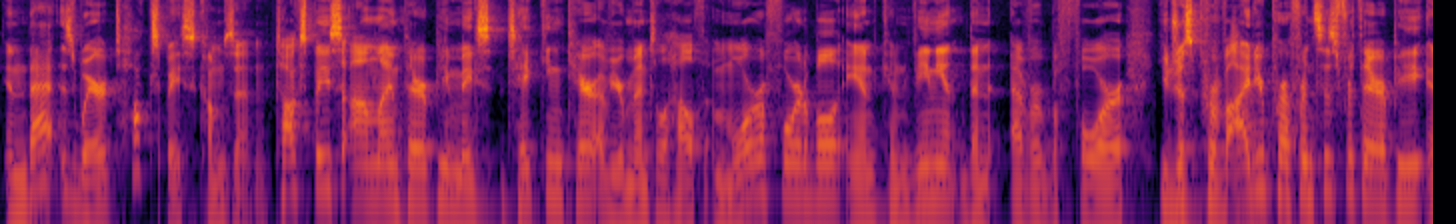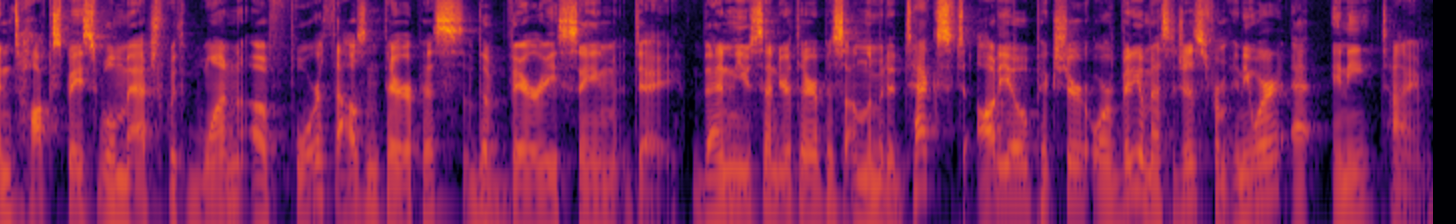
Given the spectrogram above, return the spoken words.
and that is where Talkspace comes in. Talkspace online therapy makes taking care of your mental health more affordable and convenient than ever before. You just provide your preferences for therapy, and Talkspace will match with one of 4,000 therapists the very same day. Then you send your therapist unlimited text, audio, picture, or video messages from anywhere at any time.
